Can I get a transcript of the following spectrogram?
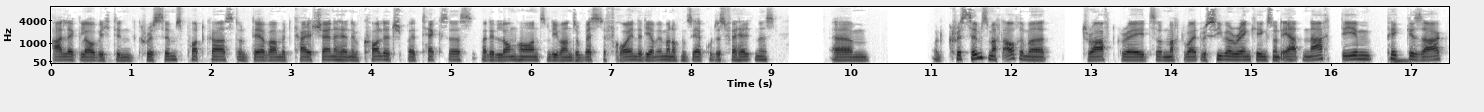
alle, glaube ich, den Chris Sims Podcast und der war mit Kyle Shanahan im College bei Texas, bei den Longhorns und die waren so beste Freunde. Die haben immer noch ein sehr gutes Verhältnis. Ähm, und Chris Sims macht auch immer Draft Grades und macht Wide Receiver Rankings und er hat nach dem Pick gesagt,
